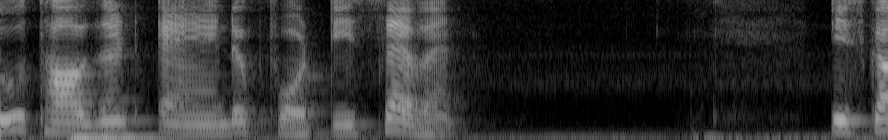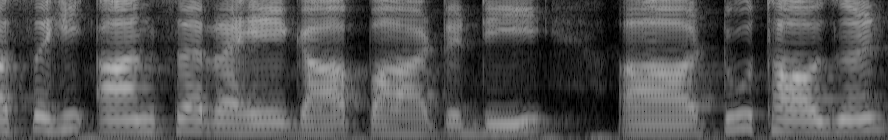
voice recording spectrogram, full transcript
2047 इसका सही आंसर रहेगा पार्ट डी टू थाउज़ेंड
